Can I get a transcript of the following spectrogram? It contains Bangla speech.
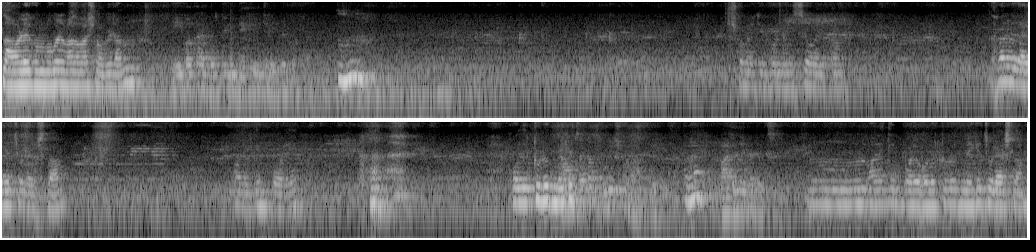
আসসালামু আলাইকুম বগুড়া ভালোবাসা অভিরাম। এই কথা প্রত্যেক দেখেই চাইবে কথা সবাইকে বলেছি ওয়েলকাম। আবারও লাইভে চলে আসলাম। অনেকদিন পরে। হলুদ টুলুদ মেখে। হ্যাঁ। অনেকদিন পরে হলুদ টলুদ মেখে চলে আসলাম।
